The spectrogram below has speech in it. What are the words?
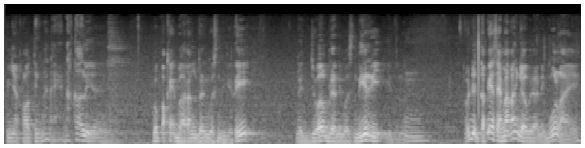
punya clothing mana enak kali ya gue pakai barang brand gue sendiri ngejual brand gue sendiri gitu loh Hmm. Udah, tapi SMA kan nggak berani mulai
